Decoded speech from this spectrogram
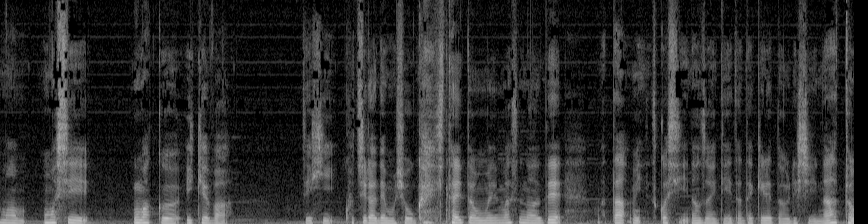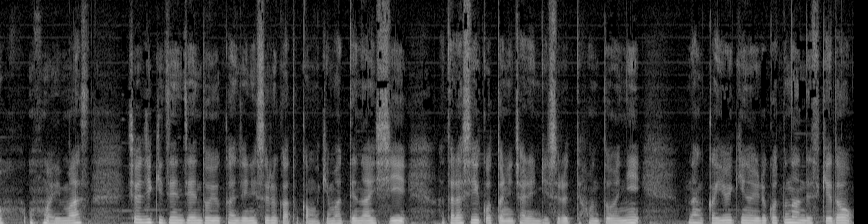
まあもしうまくいけば是非こちらでも紹介したいと思いますのでまた少し覗いていただけると嬉しいなと思います。正直全然どういう感じにするかとかも決まってないし新しいことにチャレンジするって本当になんか勇気のいることなんですけど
